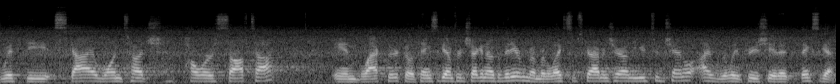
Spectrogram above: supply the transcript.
with the Sky One Touch Power Soft Top in black clear coat. Thanks again for checking out the video. Remember to like, subscribe, and share on the YouTube channel. I really appreciate it. Thanks again.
